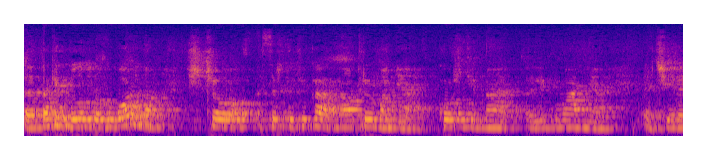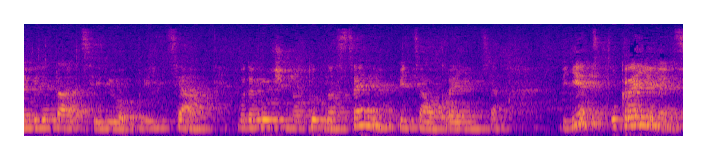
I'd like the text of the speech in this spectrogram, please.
Так як було проговорено, що сертифікат на отримання коштів на лікування е, чи реабілітацію бійця буде вручено тут на сцені бійця українця. Бієць українець.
